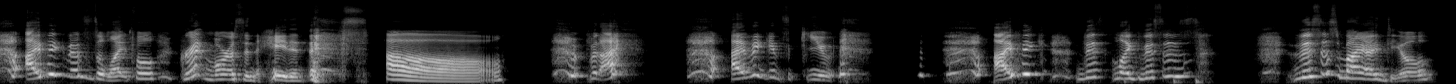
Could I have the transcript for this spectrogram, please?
i think that's delightful grant morrison hated this Oh. but I I think it's cute. I think this like this is this is my ideal.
